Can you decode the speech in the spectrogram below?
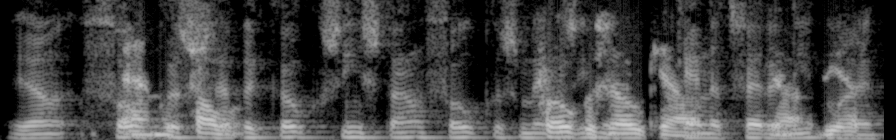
Ja, Focus zal... heb ik ook zien staan. Focus magazine. Focus ook, ja. Ik ken het verder niet, maar...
